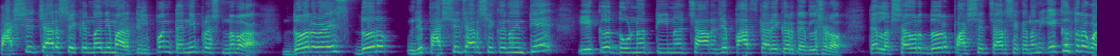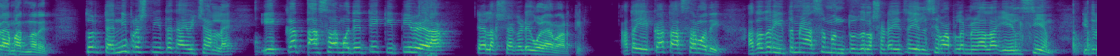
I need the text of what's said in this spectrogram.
पाचशे चार सेकंदांनी मारतील पण त्यांनी प्रश्न बघा दरवेळेस दर म्हणजे पाचशे चार सेकंदांनी ते एक दोन तीन चार जे पाच कार्यकर्ते आहेत लक्षात त्या लक्षावर दर पाचशे चार सेकंदांनी एकत्र गोळ्या मारणार आहेत. तर त्यांनी प्रश्न इथं काय विचारलाय? एका तासामध्ये ते किती वेळा त्या लक्षाकडे गोळ्या मारतील? आता एका तासामध्ये आता जर इथं मी असं म्हणतो जर लक्षात ठेवायचं एलसीएम आपला मिळाला एलसीएम. किती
